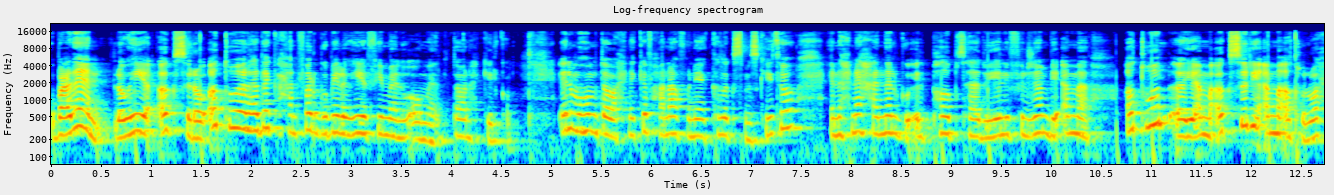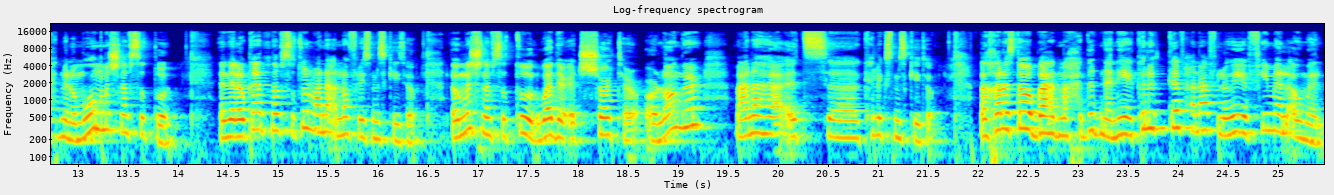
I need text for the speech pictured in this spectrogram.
وبعدين لو هي اقصر أو أطول هذاك حنفرقوا بيه لو هي female أو male توا نحكي لكم. المهم توا إحنا كيف حنعرفوا إن هي Culex mosquito؟ إن إحنا حنلقوا ال palps هادو يلي في الجنب يا إما أطول يا إما اقصر يا إما أطول. واحد منهم. وهم مش نفس الطول. لأن لو كانت نفس الطول معناها Anopheles mosquito لو مش نفس الطول whether it's shorter or longer معناها it's Culex mosquito فخلص توا بعد ما حددنا إن هي Culex كيف حنعرف لو هي female أو male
